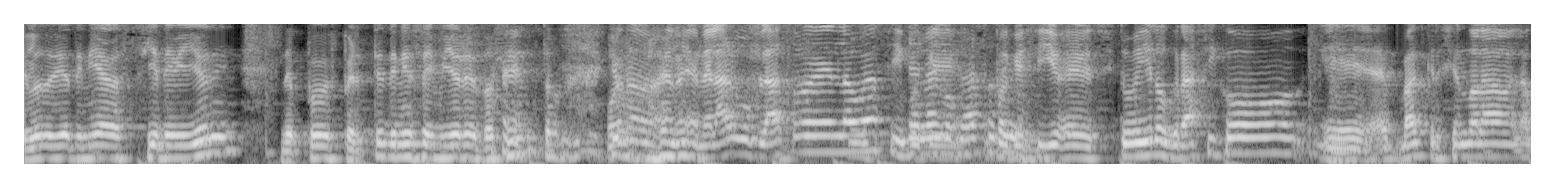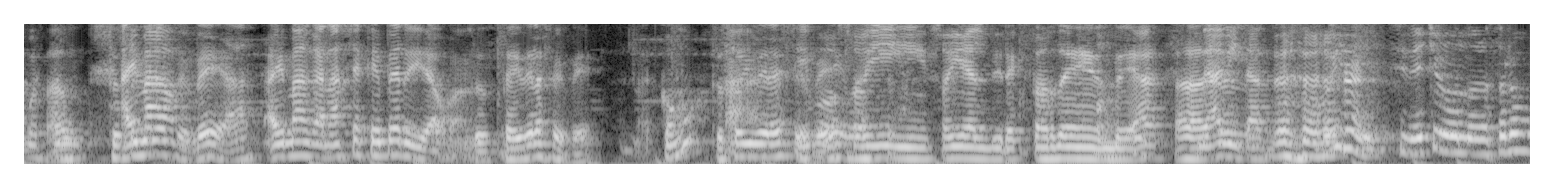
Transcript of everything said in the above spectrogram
el, otro día tenía 7 millones, después desperté tenía 6 millones 200. ¿Qué Bueno, en, en el largo plazo en la wea sí, porque, largo plazo, porque sí. si, eh, si tú veis los gráficos, eh, van creciendo la, la Ah, cuestión. tú hay, soy de la más, FP, ¿ah? hay más ganancias que pérdidas, weón. Tú soy de la FP. ¿Cómo? Tú soy de la sí, FP, pues, soy, soy el director de, de, Ah, de Habitat. Sí, sí, de hecho, cuando nosotros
